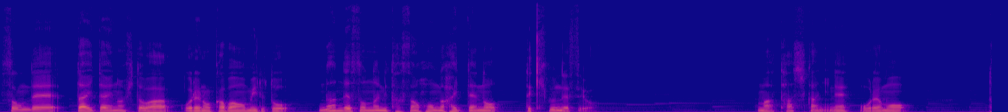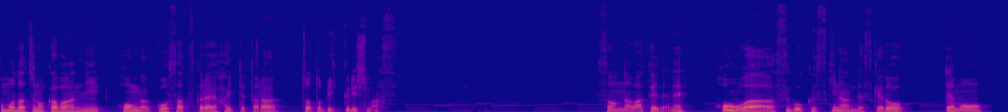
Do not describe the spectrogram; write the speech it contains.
そんで大体の人は俺のカバンを見るとなんでそんなにたくさん本が入ってんの？って聞くんですよ。まあ確かにね、俺も友達のカバンに本が5冊くらい入ってたらちょっとびっくりします。そんなわけでね、本はすごく好きなんですけど、でも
